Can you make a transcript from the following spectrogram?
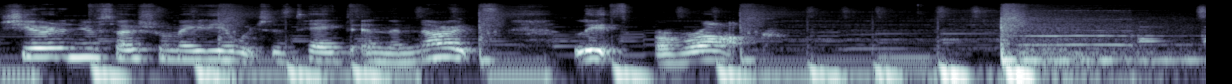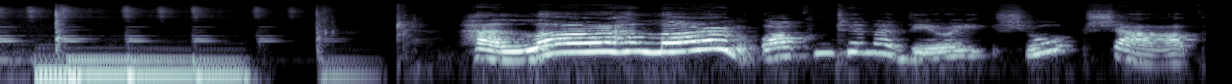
share it in your social media, which is tagged in the notes. Let's rock. Hello, hello. Welcome to my very short, sharp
